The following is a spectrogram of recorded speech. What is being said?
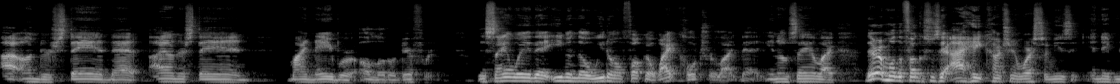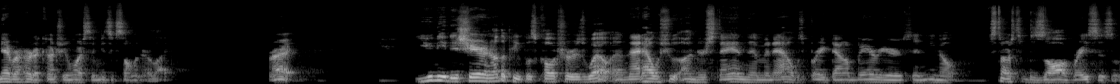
I understand that. I understand my neighbor a little different. The same way that even though we don't fuck with white culture like that, you know what I'm saying? Like there are motherfuckers who say I hate country and western music and they've never heard a country and western music song in their life. Right? You need to share in other people's culture as well, and that helps you understand them and that helps break down barriers and you know starts to dissolve racism.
